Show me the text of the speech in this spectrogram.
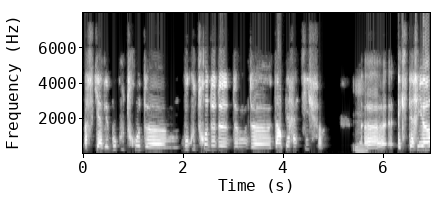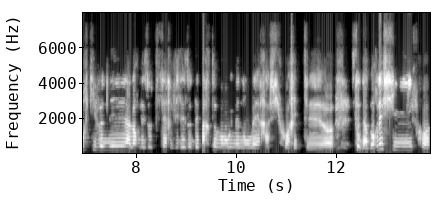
parce qu'il y avait beaucoup trop de beaucoup trop de d'impératifs. De, mmh. euh, extérieurs qui venaient, alors les autres services, les autres départements, oui mais non mais RH, il faut arrêter, euh, c'est d'abord les chiffres,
